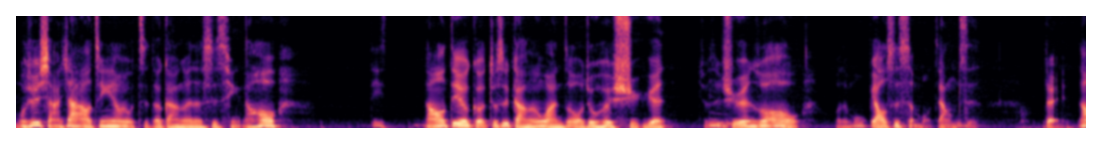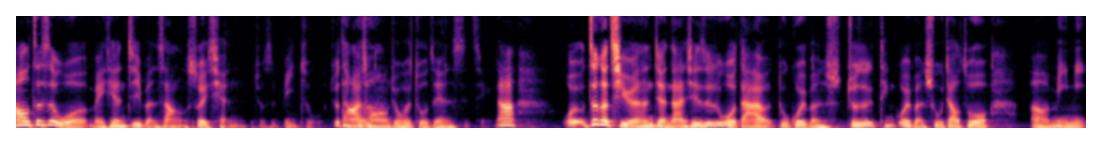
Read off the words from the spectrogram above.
我去想一下，哦，今天有值得感恩的事情。然后第，然后第二个就是感恩完之后，我就会许愿，就是许愿说，哦，我的目标是什么这样子。对，然后这是我每天基本上睡前就是必做，就躺在床上就会做这件事情。那我这个起源很简单，其实如果大家有读过一本书，就是听过一本书叫做呃秘密，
